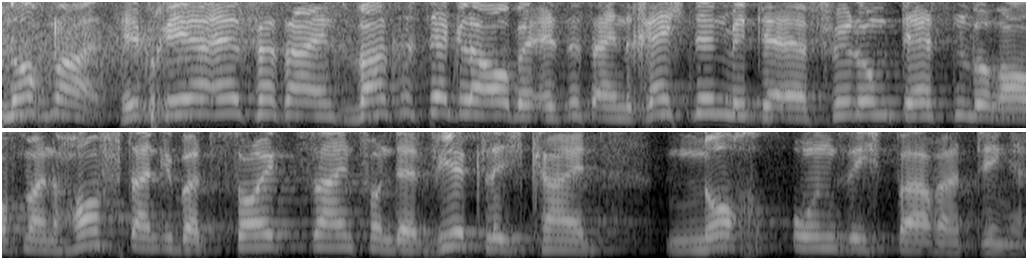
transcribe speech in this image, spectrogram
Nochmal, Hebräer 11, Vers 1. Was ist der Glaube? Es ist ein Rechnen mit der Erfüllung dessen, worauf man hofft, ein Überzeugtsein von der Wirklichkeit noch unsichtbarer Dinge.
